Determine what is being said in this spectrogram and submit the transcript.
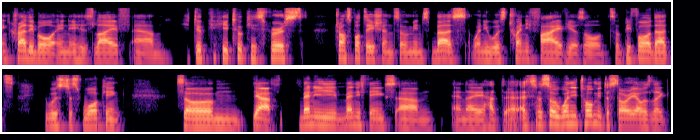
incredible in his life um he took he took his first transportation, so it means bus, when he was 25 years old. So before that, he was just walking. So um, yeah, many many things. Um, and I had uh, so so when he told me the story, I was like,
